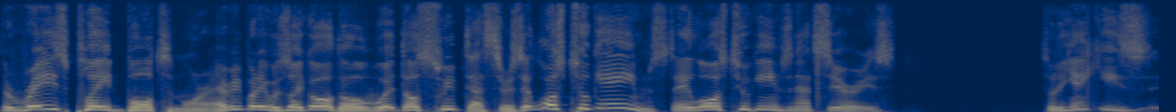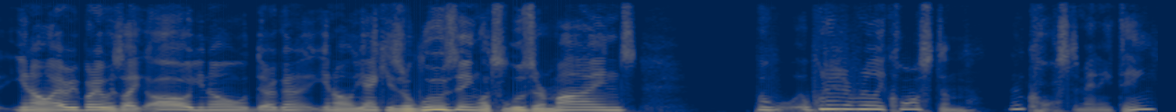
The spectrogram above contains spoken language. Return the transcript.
the Rays played Baltimore. Everybody was like, "Oh, they'll they'll sweep that series." They lost two games. They lost two games in that series. So the Yankees, you know, everybody was like, "Oh, you know, they're gonna, you know, Yankees are losing. Let's lose their minds." But what did it really cost them? It didn't cost them anything.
